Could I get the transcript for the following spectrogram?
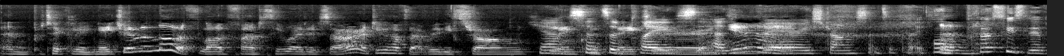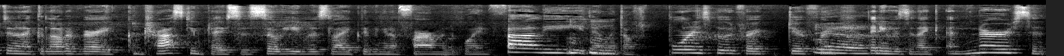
and particularly nature. And a lot of a lot of fantasy writers are. I do have that really strong Yeah, link sense with of nature. place. It has yeah. a very strong sense of place. Well, And- plus he's lived in like a lot of very contrasting places. So he was like living in a farm in the Boyne Valley. He then mm-hmm. went off to boarding school, very different. Yeah. Then he was like a nurse in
